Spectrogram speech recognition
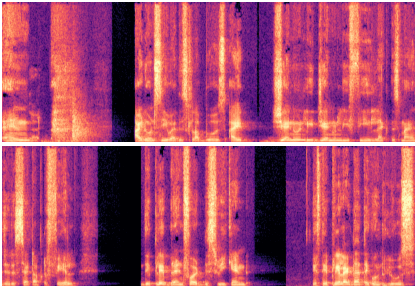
And I don't see where this club goes. I genuinely, genuinely feel like this manager is set up to fail. They play Brentford this weekend. If they play like that, they're going to lose.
